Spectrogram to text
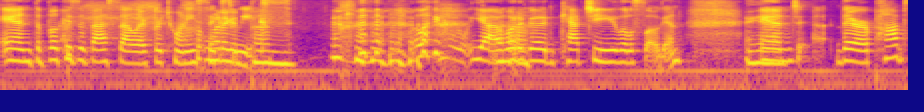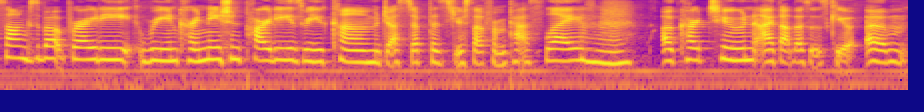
And the book is a bestseller for 26 What a good weeks. like, yeah, what a good, catchy little slogan. Uh-huh. Yeah. And uh, there are pop songs about Bridey, reincarnation parties where you come dressed up as yourself from a past life. Mm-hmm. A cartoon, I thought this was cute. Um,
